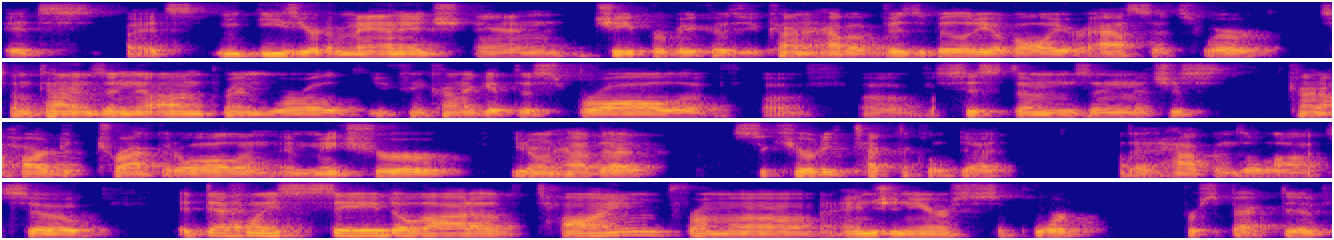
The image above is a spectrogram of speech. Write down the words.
it's it's easier to manage and cheaper because you kind of have a visibility of all your assets where sometimes in the on-prem world you can kind of get this sprawl of, of, of systems and it's just kind of hard to track it all and, and make sure you don't have that security technical debt that happens a lot. So it definitely saved a lot of time from an engineer support perspective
